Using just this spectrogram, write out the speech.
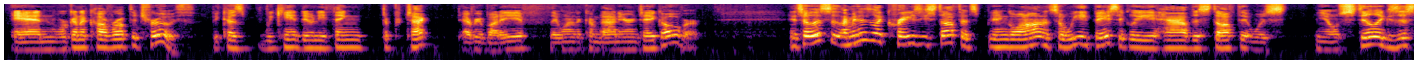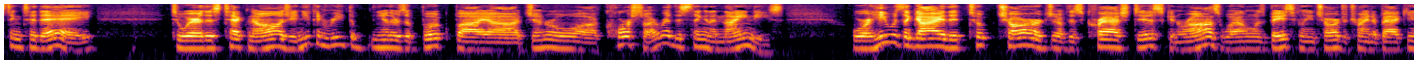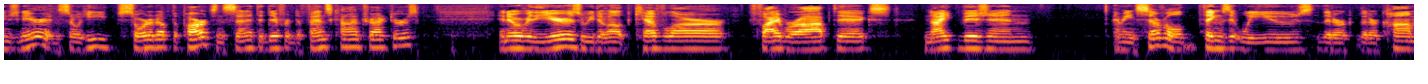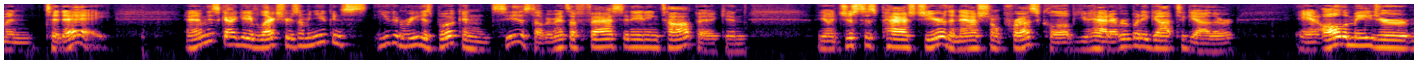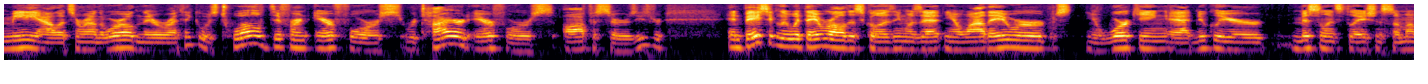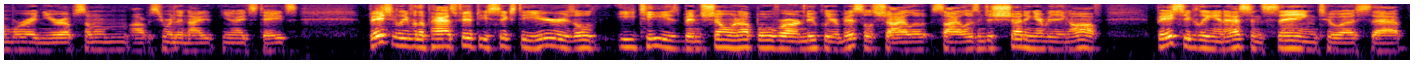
and we're going to cover up the truth because we can't do anything to protect everybody if they wanted to come down here and take over. And so this is, I mean, this is like crazy stuff that's been going on. And so we basically have this stuff that was, you know, still existing today to where this technology, and you can read the, you know, there's a book by uh, General uh, Corso. I read this thing in the 90s where he was the guy that took charge of this crash disk in Roswell and was basically in charge of trying to back engineer it. And so he sorted up the parts and sent it to different defense contractors. And over the years, we developed Kevlar, fiber optics, night vision. I mean, several things that we use that are that are common today. And this guy gave lectures. I mean, you can you can read his book and see this stuff. I mean, it's a fascinating topic. And you know, just this past year, the National Press Club, you had everybody got together, and all the major media outlets around the world, and there were I think it was twelve different Air Force retired Air Force officers. These were and basically what they were all disclosing was that you know while they were you know working at nuclear missile installations, some of them were in Europe, some of them obviously were in the United, United States. Basically for the past 50, 60 years, old ET has been showing up over our nuclear missile silo- silos and just shutting everything off. Basically, in essence, saying to us that,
